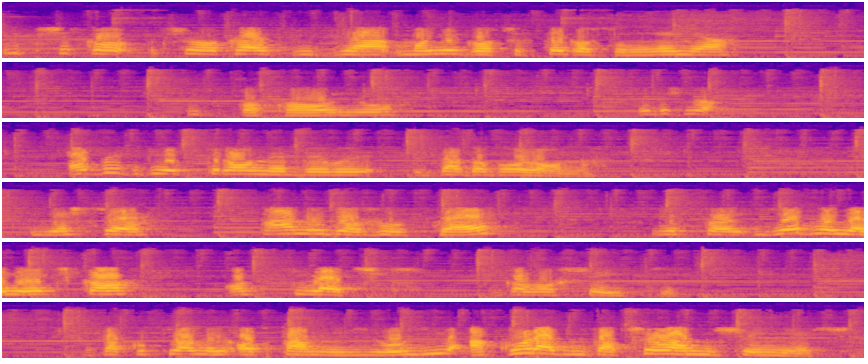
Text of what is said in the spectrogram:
i przy, przy okazji dla mojego czystego sumienia i spokoju, żebyśmy obydwie strony były zadowolone. Jeszcze panu dorzucę, jest to jedno jajeczko od sileczki gołoszyjki, zakupionej od pani Julii, akurat zaczęła mi się mieścić.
